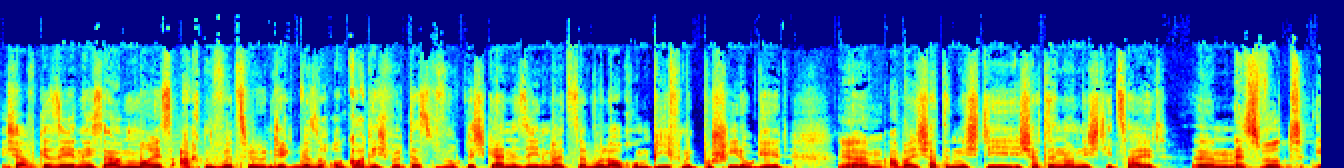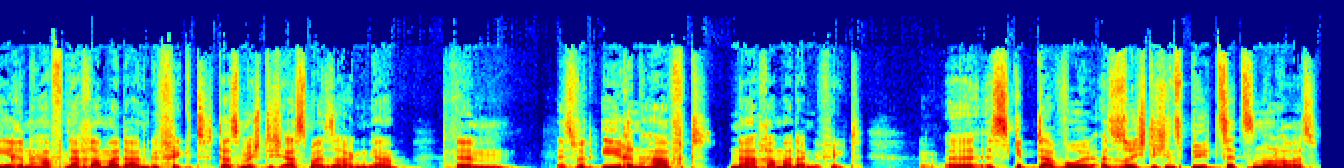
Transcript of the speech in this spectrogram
Ich habe gesehen, ich sah Mois 48 Minuten und denke mir so, oh Gott, ich würde das wirklich gerne sehen, weil es da wohl auch um Beef mit Bushido geht. Ja. Ähm, aber ich hatte nicht die, ich hatte noch nicht die Zeit. Ähm, es wird ehrenhaft nach Ramadan gefickt. Das möchte ich erstmal sagen, ja. Ähm, es wird ehrenhaft nach Ramadan gefickt. Ja. Äh, es gibt da wohl, also soll ich dich ins Bild setzen oder was?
